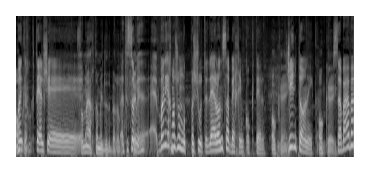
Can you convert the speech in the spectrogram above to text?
אוקיי. ניקח קוקטייל ש... שמח תמיד לדבר על קוקטיילים. בוא ניקח משהו פשוט, אתה יודע, לא נסבך עם קוקטייל. אוקיי. ג'ין טוניק, אוקיי. סבבה?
